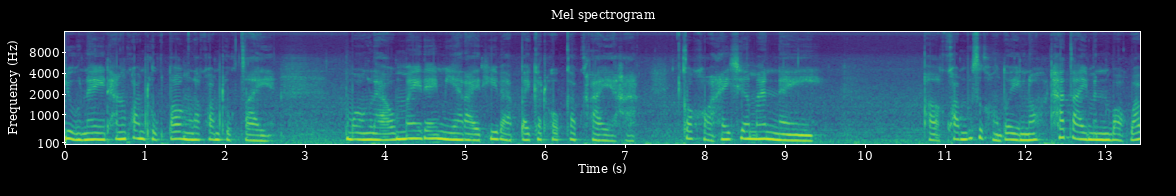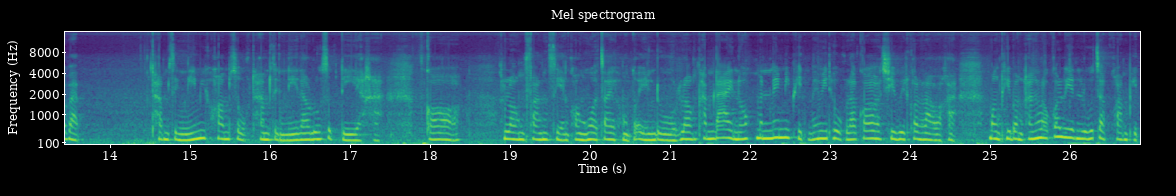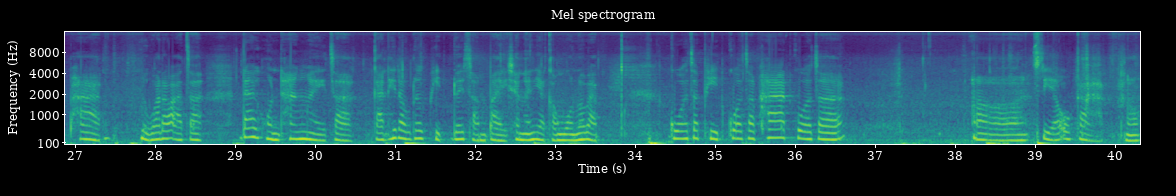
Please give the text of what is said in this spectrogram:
อยู่ในทั้งความถูกต้องและความถูกใจ มองแล้วไม่ได้มีอะไรที่แบบไปกระทบกับใครอะค่ะ ก็ขอให้เชื่อมั่นในความรู้สึกของตัวเองเนาะถ้าใจมันบอกว่าแบบทำสิ่งนี้มีความสุขทำสิ่งนี้แล้วรู้สึกดีอะค่ะ ก็ ลองฟังเสียงของหัวใจของตัวเองดู ลองทำได้เนาะมันไม่มีผิดไม่มีถูกแล้วก็ชีวิตคนเราอะค่ะ บางทีบางครั้งเราก็เรียนรู้จากความผิดพลาด หรือว่าเราอาจจะได้หนทางใหม่จากการที่เราเลือกผิดด้วยซ้ำไป ฉะนั้นอย่ากังวลว่าแบบ กลัวจะผิด กลัวจะพลาด กลัวจะเเสียโอกาสเนาะ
